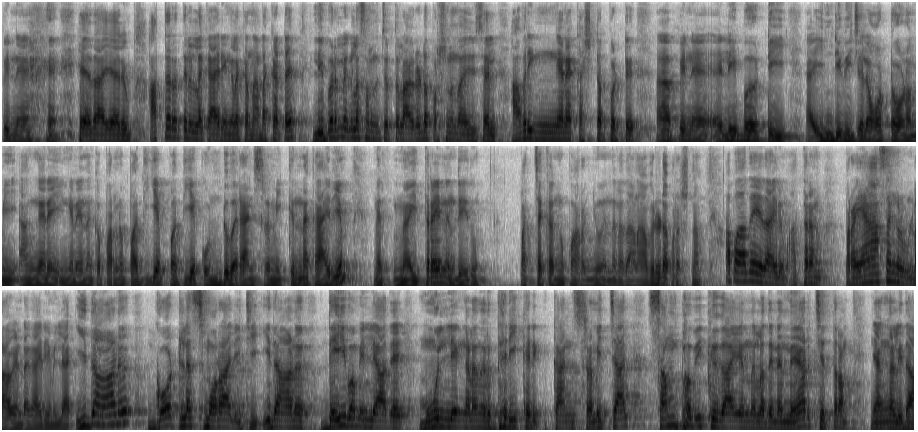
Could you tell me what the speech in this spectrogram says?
പിന്നെ ഏതായാലും അത്തരത്തിലുള്ള കാര്യങ്ങളൊക്കെ നടക്കട്ടെ. ലിബറലുകളെ സംബന്ധിച്ചിടത്തോളം അവരുടെ പ്രശ്നം എന്താണെന്ന് വെച്ചാൽ അവരിങ്ങനെ കഷ്ടപ്പെട്ട് പിന്നെ ലിബേർട്ടി ഇൻഡിവിജ്വൽ ഓട്ടോണമി അങ്ങനെ ഇങ്ങനെ എന്നൊക്കെ പറഞ്ഞ് പതിയെ പതിയെ കൊണ്ടുവരാൻ ശ്രമിക്കുന്ന കാര്യം ഇത്രയും എന്ത് ചെയ്തു? പച്ചക്കങ്ങ് പറഞ്ഞു എന്നുള്ളതാണ് അവരുടെ പ്രശ്നം. അപ്പോൾ അതേതായാലും അത്തരം പ്രയാസങ്ങൾ ഉണ്ടാവേണ്ട കാര്യമില്ല. ഇതാണ് ഗോഡ്ലെസ് മൊറാലിറ്റി. ഇതാണ് ദൈവമില്ലാതെ മൂല്യങ്ങളെ നിർദ്ധരീകരിക്കാൻ ശ്രമിച്ചാൽ സംഭവിക്കുക എന്നുള്ളതിന്റെ നേർചിത്രം ഞങ്ങളിതാ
